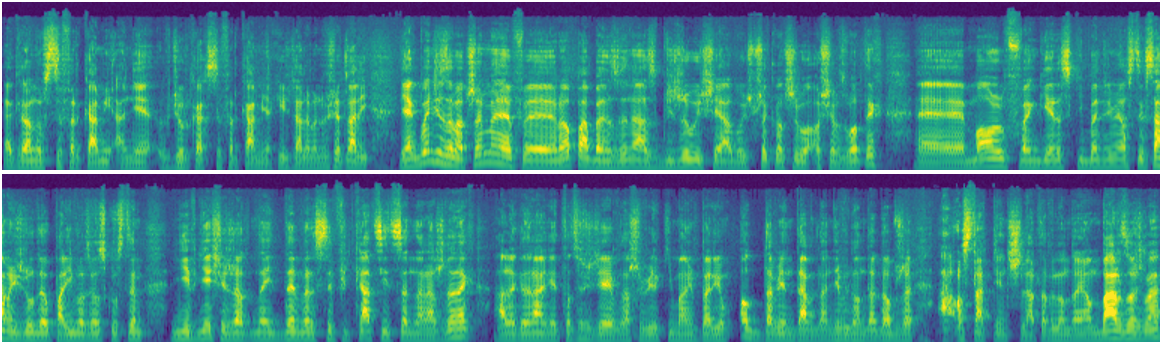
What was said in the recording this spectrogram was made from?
ekranów z cyferkami, a nie w dziurkach z cyferkami jakieś dane będą wyświetlali. Jak będzie, zobaczymy. W- Ropa, benzyna zbliżyły się albo już przekroczyły 8 zł. E, MOL węgierski będzie miał z tych samych źródeł paliwo, w związku z tym nie wniesie żadnej dywersyfikacji cen na nasz rynek, ale generalnie to, co się dzieje w naszym wielkim małym imperium od dawien dawna nie wygląda dobrze, a ostatnie 3 lata wyglądają bardzo źle,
